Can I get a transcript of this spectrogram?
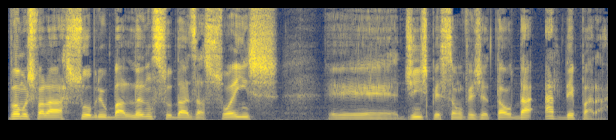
Vamos falar sobre o balanço das ações é, de inspeção vegetal da ADEPARÁ.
